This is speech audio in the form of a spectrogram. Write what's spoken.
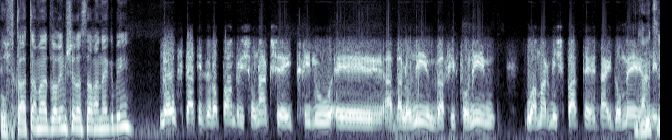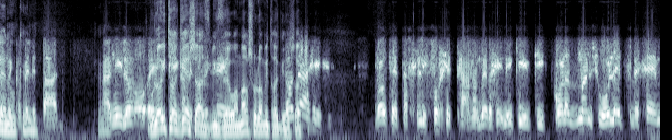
הופתעת מהדברים של השר הנגבי? לא הופתעתי, זה לא פעם ראשונה כשהתחילו אה, הבלונים והעפיפונים, הוא אמר משפט אה, די דומה, גם אני אצלנו, לא מקבל כן. את ה... אני לא... הוא לא אה, התרגש גם אז. מזה, הוא אמר שהוא לא מתרגש. לא יודע, לא רוצה, תחליפו את המראיינים, כי, כי כל הזמן שהוא עולה אצלכם,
